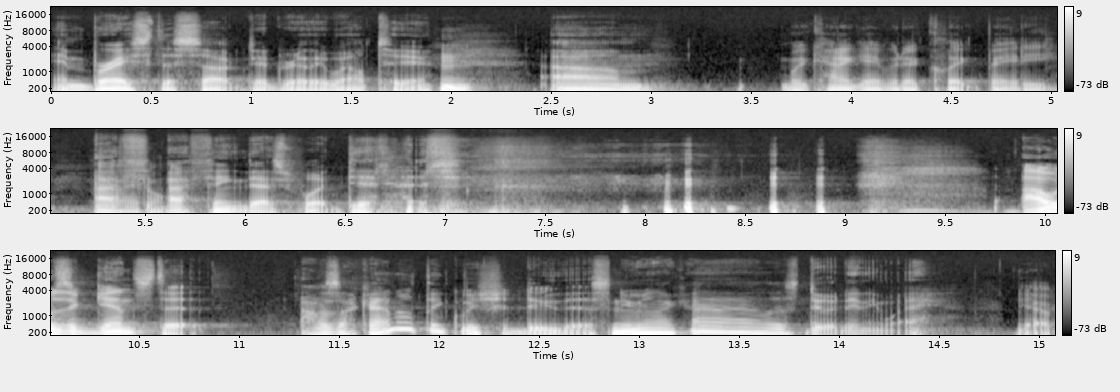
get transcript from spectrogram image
Embrace the Suck did really well too. Hmm. Um, We kind of gave it a clickbaity I. I think that's what did it. I was against it. I was like, I don't think we should do this, and you were like, Ah, let's do it anyway. yep.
